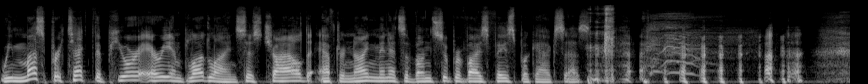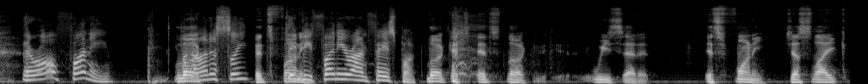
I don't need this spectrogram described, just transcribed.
We must protect the pure Aryan bloodline, says child after nine minutes of unsupervised Facebook access. They're all funny, but Look, honestly, it's funny. they'd be funnier on Facebook. Look, it's it's look. We said it. It's funny, just like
